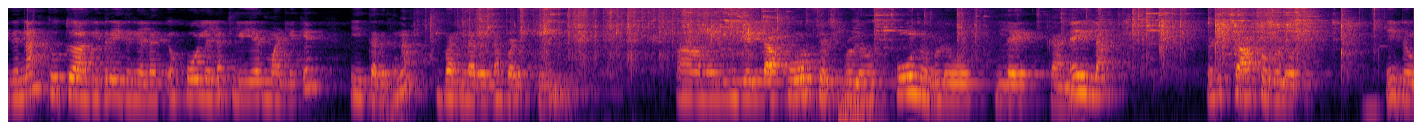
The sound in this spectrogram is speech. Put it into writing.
ಇದನ್ನು ತೂತು ಆಗಿದ್ದರೆ ಇದನ್ನೆಲ್ಲ ಹೋಲೆಲ್ಲ ಕ್ಲಿಯರ್ ಮಾಡಲಿಕ್ಕೆ ಈ ಥರದನ್ನ ಬರ್ನರೆಲ್ಲ ಬಳಸ್ತೀನಿ. ಆಮೇಲೆ ಇವೆಲ್ಲ ಫೋರ್ಸೆಪ್ಗಳು ಸ್ಪೂನುಗಳು ಲೆಕ್ಕನೇ ಇಲ್ಲ. ನೋಡಿ, ಚಾಕುಗಳು. ಇದು,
